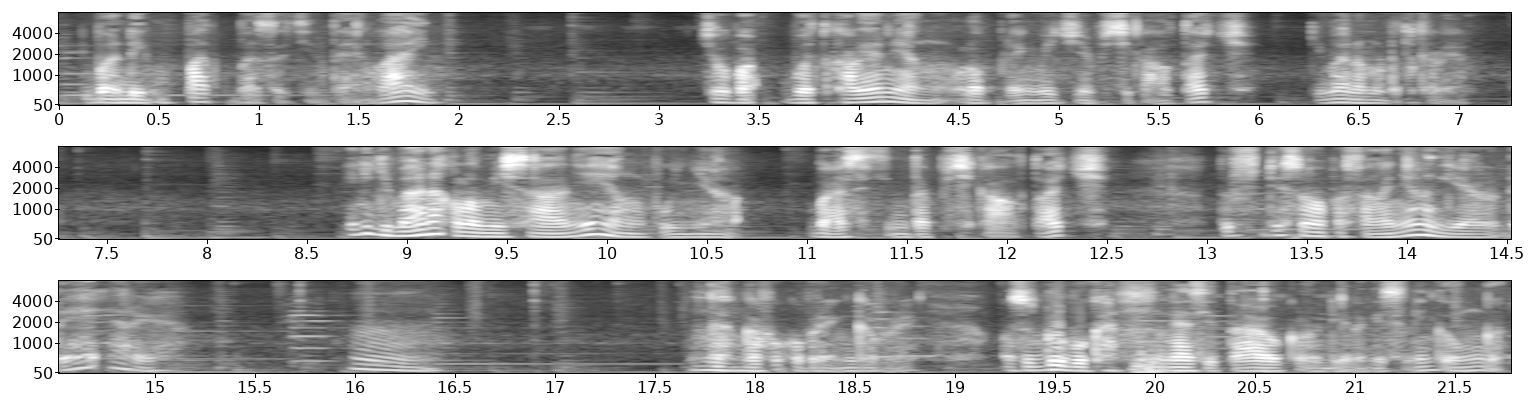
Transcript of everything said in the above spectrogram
dibanding empat bahasa cinta yang lain? Coba buat kalian yang love language-nya physical touch, gimana menurut kalian? Ini gimana kalau misalnya yang punya bahasa cinta physical touch, terus dia sama pasangannya lagi LDR ya? Hmm, Enggak, enggak fokus bre, enggak bre. Maksud gue bukan ngasih tahu kalau dia lagi selingkuh, enggak.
